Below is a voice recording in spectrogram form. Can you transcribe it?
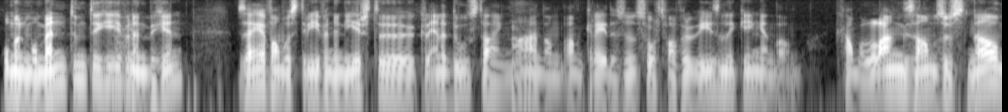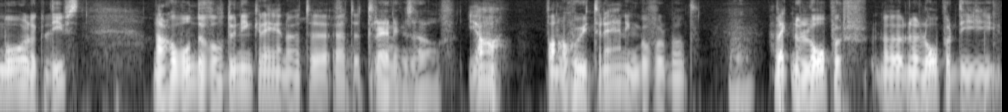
om een momentum te geven Mhm. in het begin, zeggen van we streven een eerste kleine doelstelling na Mhm. en dan, dan krijg je dus een soort van verwezenlijking en dan gaan we langzaam, zo snel mogelijk liefst, naar gewoon de voldoening krijgen uit de, uit de de training zelf. Ja, van een goede training bijvoorbeeld. Uh-huh. Gelijk een loper. eh, een loper die,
